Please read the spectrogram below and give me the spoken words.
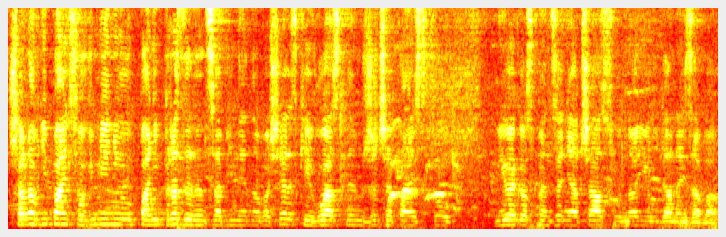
Szanowni Państwo, w imieniu Pani Prezydent Sabiny Nowosielskiej własnym życzę Państwu miłego spędzenia czasu, no i udanej zabawy.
